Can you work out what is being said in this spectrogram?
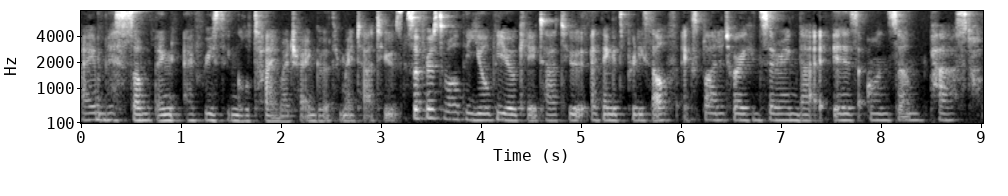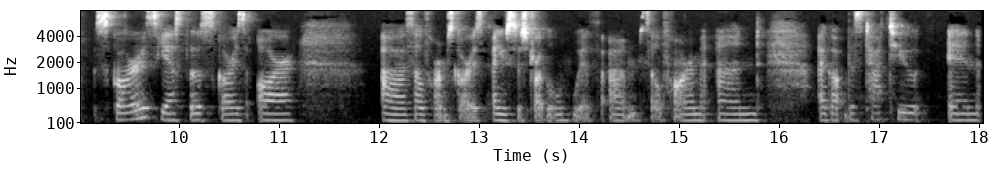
I miss something every single time I try and go through my tattoos. So first of all, the You'll Be Okay tattoo. I think it's pretty self-explanatory considering that it is on some past scars. Yes, those scars are uh, self-harm scars. I used to struggle with um, self-harm and I got this tattoo in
